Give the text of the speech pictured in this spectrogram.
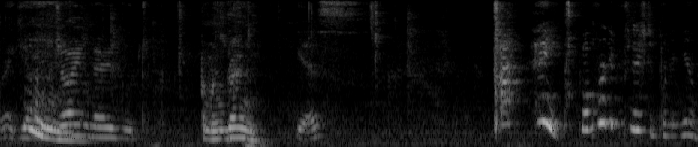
Like you're Hmm. enjoying very good. I'm enjoying. Yes. Ah, hey, we've already finished the panayam.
